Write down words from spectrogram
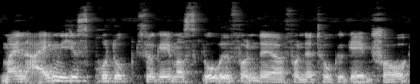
mein eigentliches Produkt für Gamers Global von der, von der Tokyo Game Show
